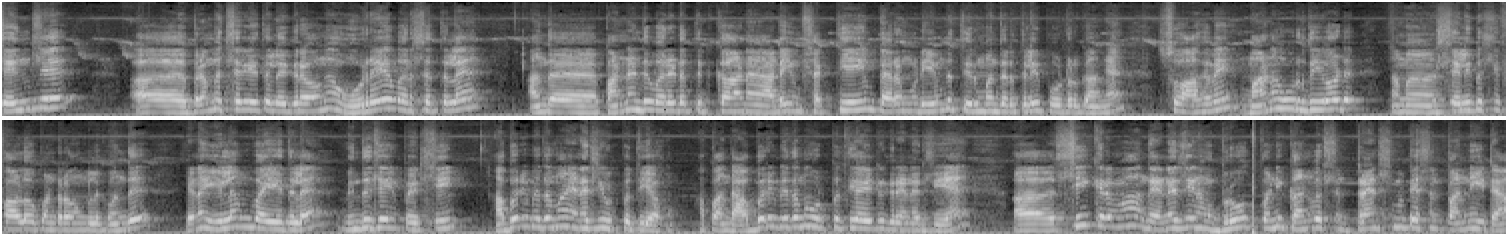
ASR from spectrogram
செஞ்சு பிரம்மச்சரியத்தில் இருக்கிறவங்க ஒரே வருஷத்தில் அந்த பன்னெண்டு வருடத்திற்கான அடையும் சக்தியையும் பெற முடியும்னு திருமந்திரத்திலே போட்டிருக்காங்க. ஸோ ஆகவே மன உறுதியோடு நம்ம செலிபஸை ஃபாலோ பண்ணுறவங்களுக்கு வந்து ஏன்னா இளம் வயதில் விந்துஜயம் பயிற்சி அபரிமிதமாக எனர்ஜி உற்பத்தி ஆகும் அப்போ அந்த அபரிமிதமாக உற்பத்தி ஆகிட்டு இருக்கிற எனர்ஜியை சீக்கிரமாக அந்த எனர்ஜியை நம்ம ப்ரோக் பண்ணி கன்வர்ஷன் டிரான்ஸ்மிட்டேஷன் பண்ணிட்டா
